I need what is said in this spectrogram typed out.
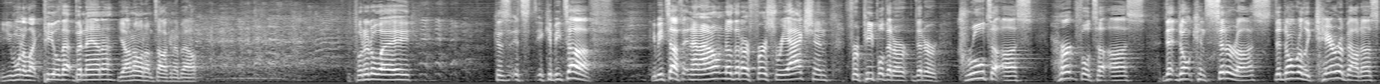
You want to like peel that banana? Y'all know what I'm talking about. Put it away because it's it can be tough. It can be tough. And I don't know that our first reaction for people that are, that are cruel to us, hurtful to us, that don't consider us, that don't really care about us,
